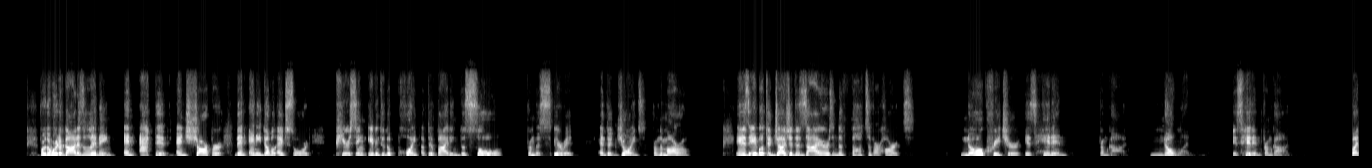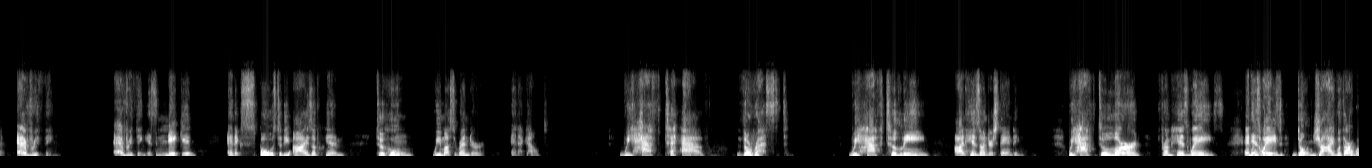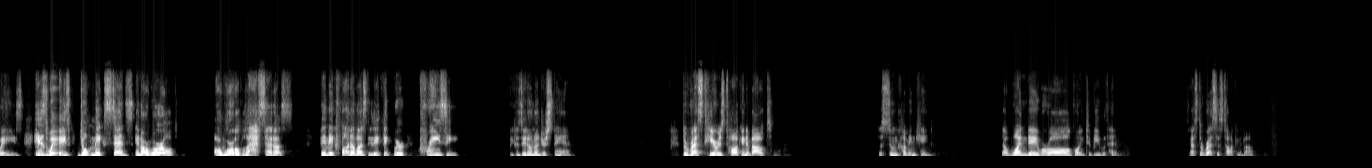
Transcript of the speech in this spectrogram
For the word of God is living and active and sharper than any double edged sword, piercing even to the point of dividing the soul from the spirit and the joints from the marrow. It is able to judge the desires and the thoughts of our hearts. No creature is hidden from God. No one is hidden from God. But everything, everything is naked and exposed to the eyes of Him to whom we must render an account. We have to have the rest. We have to lean on his understanding. We have to learn from his ways. And his ways don't jive with our ways. His ways don't make sense in our world. Our world laughs at us. They make fun of us. They think we're crazy because they don't understand. The rest here is talking about the soon coming King, that one day we're all going to be with him. That's the rest is talking about.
